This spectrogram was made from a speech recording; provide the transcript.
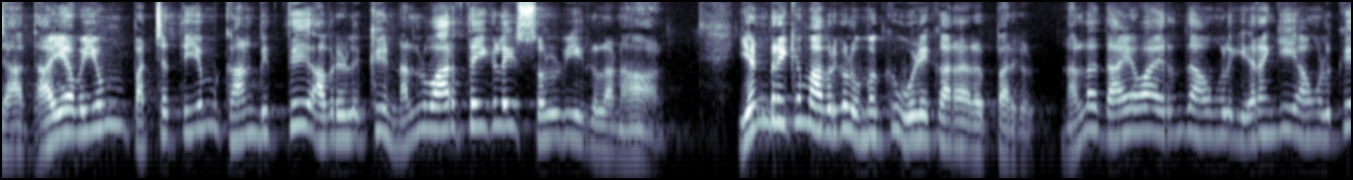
ஜ- தயவையும் பட்சத்தையும் காண்பித்து அவர்களுக்கு நல்வார்த்தைகளை சொல்வீர்களானால் என்றைக்கும் அவர்கள் உமக்கு ஊழியக்காராக இருப்பார்கள். நல்ல தயவாக இருந்து அவங்களுக்கு இறங்கி அவங்களுக்கு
